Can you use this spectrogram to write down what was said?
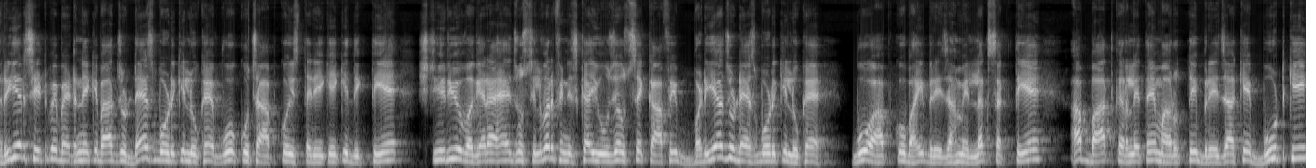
रियर सीट पे बैठने के बाद जो डैशबोर्ड की लुक है, वो कुछ आपको इस तरीके की दिखती है। स्टीरियो वगैरह है, जो सिल्वर फिनिश का यूज़ है, उससे काफ़ी बढ़िया जो डैशबोर्ड की लुक है, वो आपको भाई ब्रेजा में लग सकती है। अब बात कर लेते हैं मारुति ब्रेजा के बूट की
